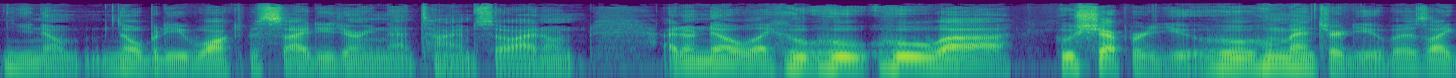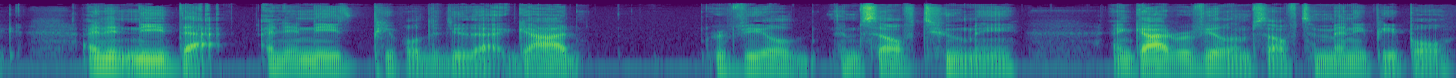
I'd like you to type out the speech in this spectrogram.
You know, nobody walked beside you during that time, so I don't, I don't know, like who, who, who, uh, who shepherded you, who, who mentored you. But it's like I didn't need that. I didn't need people to do that. God revealed himself to me and God revealed himself to many people.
